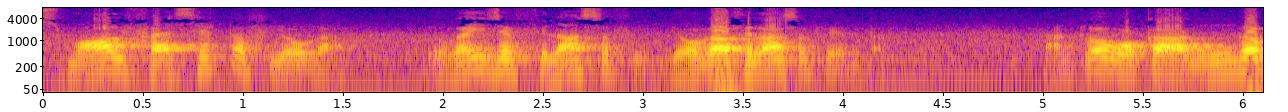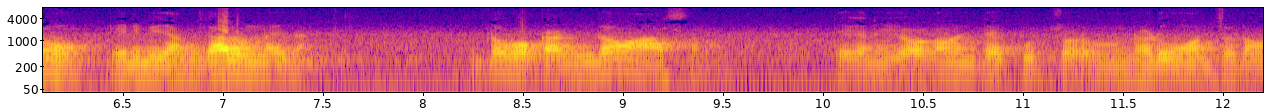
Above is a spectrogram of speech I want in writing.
small facet of yoga yoga is a philosophy yoga philosophy అంటారు దాంట్లో ఒక అంగము ఎనిమిది అంగాలు ఉన్నాయి దాంట్లో. అంటే ఒక అంగం ఆసనం. అంతేగాని యోగం అంటే కూర్చోవడం నడుము వంచడం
